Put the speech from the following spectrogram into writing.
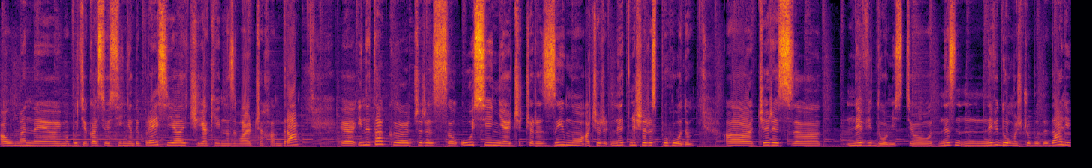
а у мене, мабуть, якась осіння депресія, чи як її називають чахандра. Е, І не так е, через осінь чи через зиму, а не, через погоду, а через е, невідомість. От не, невідомо, що буде далі.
